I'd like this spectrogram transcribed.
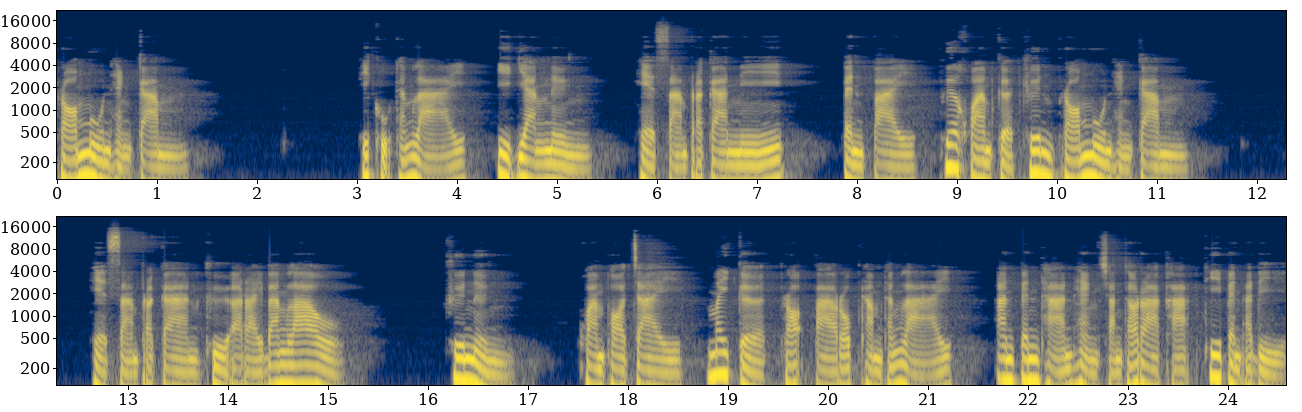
พร้อมมูลแห่งกรรมพิกุทั้งหลาย อีกอย่างหนึ่ง เหตุสามประการนี้ เป็นไปเพื่อความเกิดขึ้นพร้อมมูลแห่งกรรม เหตุสามประการคืออะไรบ้างเล่า คือหนึ่ง ความพอใจไม่เกิดเพราะปารบธรรมทั้งหลาย อันเป็นฐานแห่งฉันทราคะที่เป็นอดีต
